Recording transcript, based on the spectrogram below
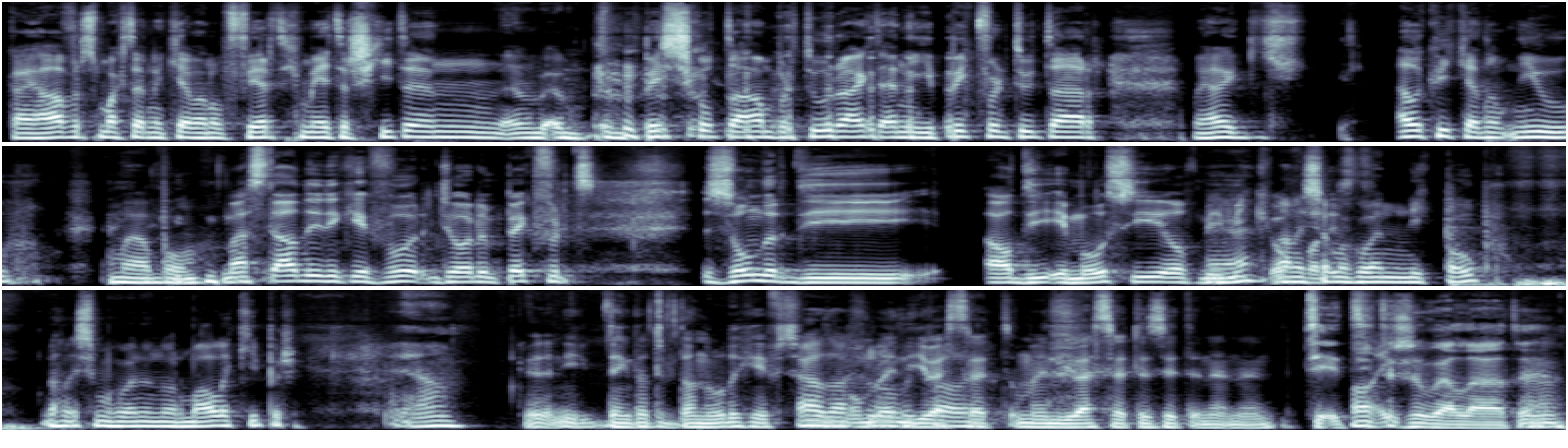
Kai Havertz mag daar een keer van op 40 meter schieten, een, een, een pisschot aan per toe raakt en die Pickford doet daar... Maar ja, ik, elk weekend opnieuw... Maar ja, bom. Maar stel je een keer voor, Jordan Pickford, zonder die, al die emotie of Ja, mimiek. dan of is hij maar gewoon Nick Pope. Dan is hij maar gewoon een normale keeper. Ja, ik weet het niet. Ik denk dat hij dat nodig heeft Ja, om- dat om, geloof in die wedstrijd, om in die wedstrijd te zitten. En, en... Het, ziet er zo wel uit, hè. Ja.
